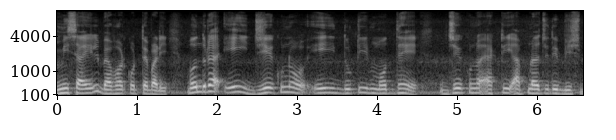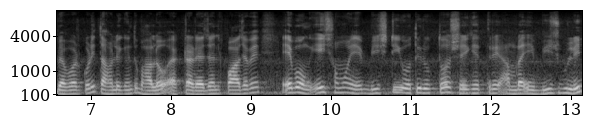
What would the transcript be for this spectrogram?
মিসাইল ব্যবহার করতে পারি। বন্ধুরা, এই যে কোনো, এই দুটির মধ্যে যে কোনো একটি আমরা যদি বিষ ব্যবহার করি, তাহলে কিন্তু ভালো একটা রেজাল্ট পাওয়া যাবে। এবং এই সময়ে বৃষ্টি অতিরিক্ত সেই ক্ষেত্রে আমরা এই বিষগুলি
